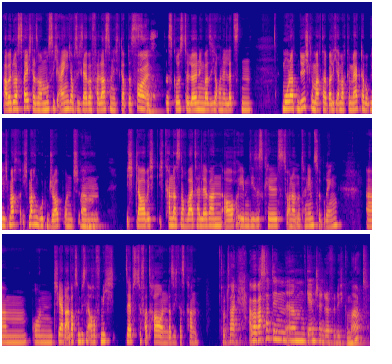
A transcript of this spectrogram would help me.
aber du hast recht, also man muss sich eigentlich auf sich selber verlassen. Und ich glaube, das ist das größte Learning, was ich auch in den letzten Monaten durchgemacht habe, weil ich einfach gemerkt habe, okay, ich mache ich mach einen guten Job und mhm. ähm, ich glaube, ich, ich kann das noch weiter levern, auch eben diese Skills zu anderen Unternehmen zu bringen. Ähm, und ja, da einfach so ein bisschen auch auf mich selbst zu vertrauen, dass ich das kann. Total. Aber was hat den ähm, Gamechanger für dich gemacht?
